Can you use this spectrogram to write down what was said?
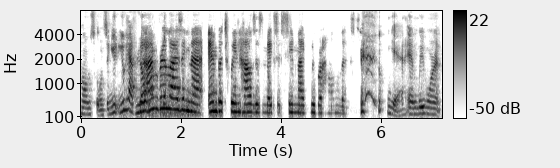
homeschooling. So you, you have no. I'm realizing that in between houses makes it seem like we were homeless. yeah, and we weren't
